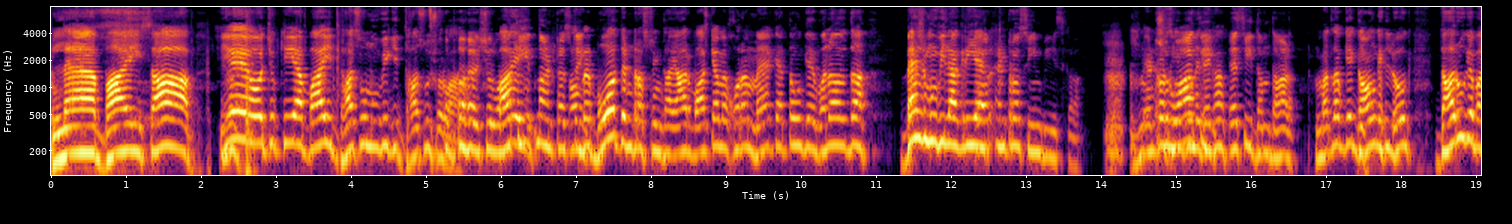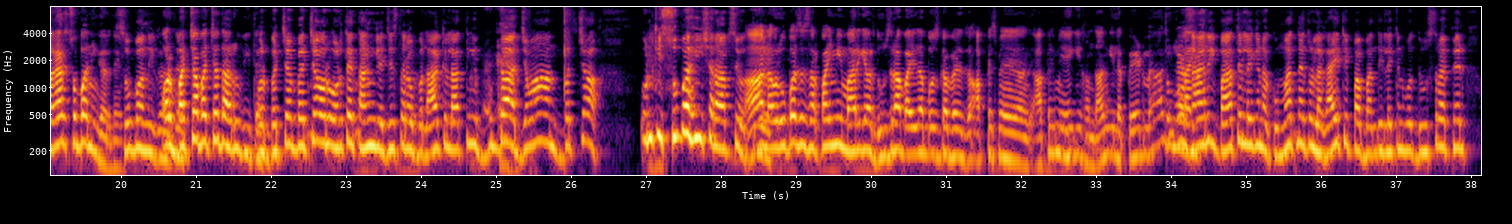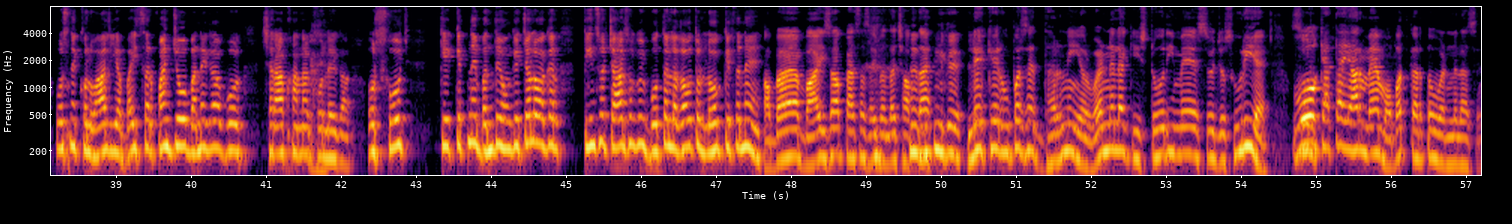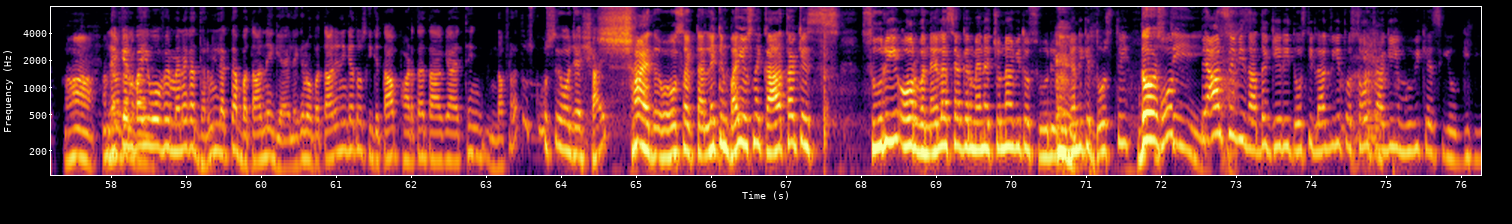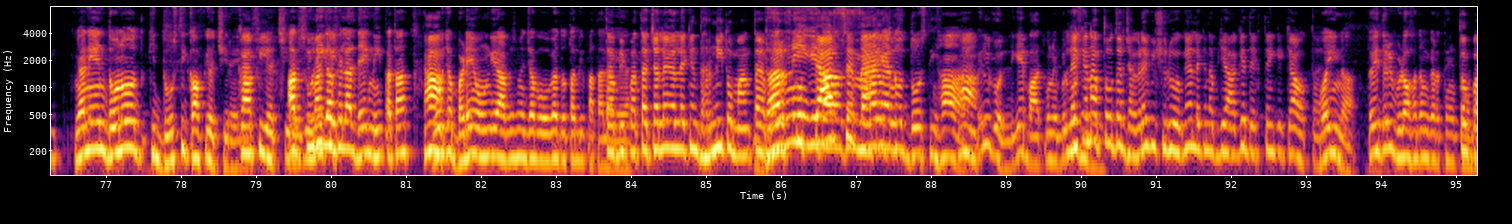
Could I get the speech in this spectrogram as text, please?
ले भाई साहब ये हो चुकी है भाई धासु मूवी की धासु शुरुआत। शुरुआत ही इतना इंटरेस्टिंग अबे बहुत इंटरेस्टिंग था यार वाकया में खुरम मैं कहता हूँ कि one of the best movie लग रही है। और इंट्रो सीन भी इसका। इंट्रो सीन देखा? ऐसी धमधाड़। मतलब कि गाँव के लोग दारू के बगैर सुबह नहीं करते। सुबह नहीं करते और बच्चा बच्चा दारू पीते और बच्चा बच्चा और औरतें तंग है जिस तरह बुला के लाती है बुढ़ा जवान बच्चा उनकी सुबह ही शराब से होती हाँ है। और ऊपर से सरपंच भी मार गया और दूसरा भाई साहब उसका आपस में आपस में एक ही खानदान की लपेट में तो ज़ाहिर बात है लेकिन हुकूमत ने तो लगाई थी पाबंदी लेकिन वो दूसरा फिर उसने खुलवा लिया। भाई सरपंच जो बनेगा वो शराब खाना खोलेगा। और सोच के कितने बंदे होंगे। चलो अगर तीन सौ चार सौ कोई बोतल लगाओ तो लोग कितने? अबे भाई साहब पैसा सही बंदा छापता है। लेकिन ऊपर से धरनी और वर्णला की स्टोरी में जो सूरी है वो कहता है यार मैं मोहब्बत करता हूँ वर्णिला से. हाँ लेकिन भाई वो फिर मैंने कहा धरनी लगता है बताने गया है। लेकिन वो बताने नहीं गया तो उसकी किताब फाड़ता है ताकि आई थिंक नफरत उसको उससे हो जाए शायद। शायद हो सकता है। लेकिन भाई उसने कहा था कि स- सूरी और वनेला से अगर मैंने चुना भी तो सूरी यानी कि दोस्ती दोस्ती। प्यार से भी ज़्यादा गहरी दोस्ती लग रही है तो सोच आ गई ये मूवी कैसी होगी? यानी इन दोनों की दोस्ती काफ़ी अच्छी रहेगी। काफ़ी अच्छी अब सूरी का फ़िलहाल देख नहीं पता। हाँ। वो जब बड़े होंगे आपस में जब होगा तो तभी पता तभी पता चलेगा लेकिन धरनी तो मानता है धरनी प्यार से तो दोस्ती हाँ, हाँ। बिल्कुल ये बात बिल्कुल लेकिन अब तो उधर झगड़े भी शुरू हो गए लेकिन अब ये आगे देखते हैं कि क्या होता है। वही ना तो इधर ही वीडियो खत्म करते हैं तो बाय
